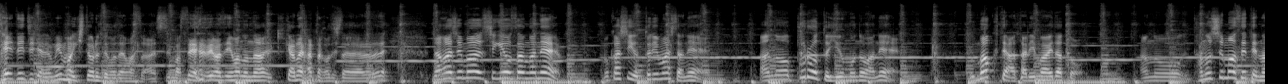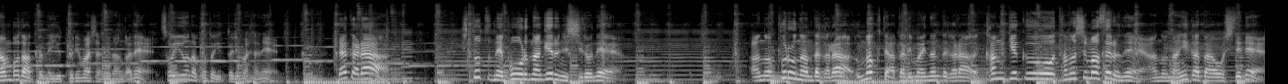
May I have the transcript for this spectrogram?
晴天中には今生きとるんでございます。あすいません、すいません、今のな聞かなかったことでした、ね。長嶋茂雄さんがね、昔言っとりましたね。あの、プロというものはね、うまくて当たり前だと。あの楽しませてなんぼだってね言っとりましたねなんかね。そういうようなことを言っとりましたね。だから一つねボール投げるにしろねあのプロなんだからうまくて当たり前なんだから観客を楽しませるねあの投げ方をしてね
